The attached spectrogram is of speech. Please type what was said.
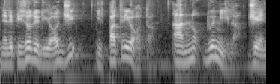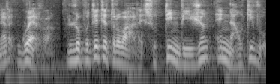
Nell'episodio di oggi, Il Patriota, anno 2000, genere guerra. Lo potete trovare su Team Vision e Now TV.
